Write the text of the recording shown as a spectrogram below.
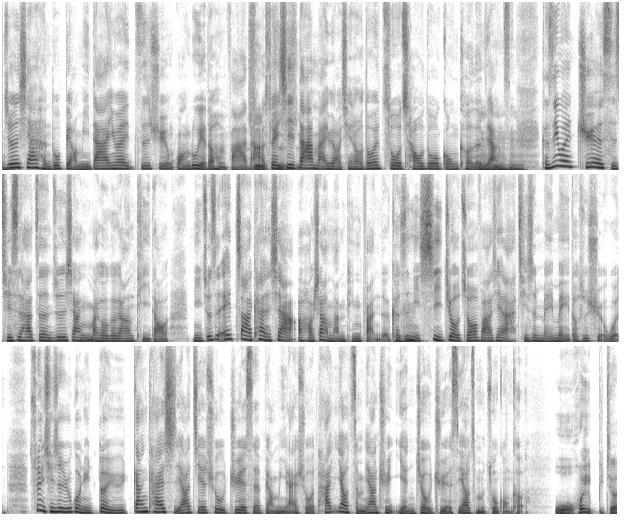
就是现在很多表迷，大家因为资讯网络也都很发达，所以其实大家买表前我都会做超多功课的这样子。可是因为 GS 其实它真的就是像 Michael 哥刚刚提到，你就是哎乍看下啊好像蛮平凡的，可是你细究之后发现啊，其实每每都是学问。所以其实如果你对于刚开始要接触 GS 的表迷来说，他要怎么样去研究 GS，要怎么做功课？我会比较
